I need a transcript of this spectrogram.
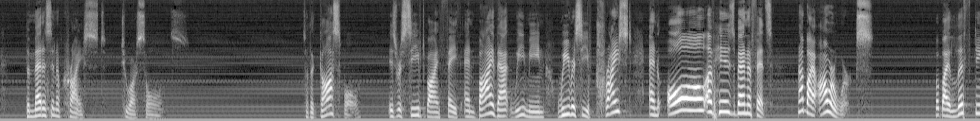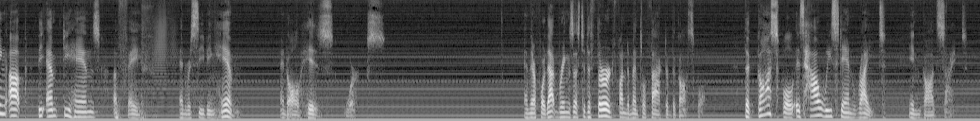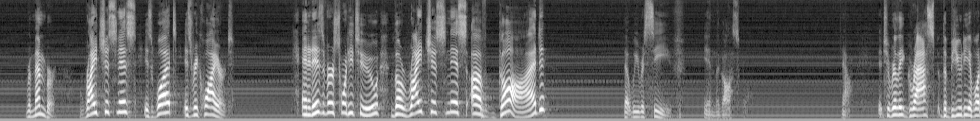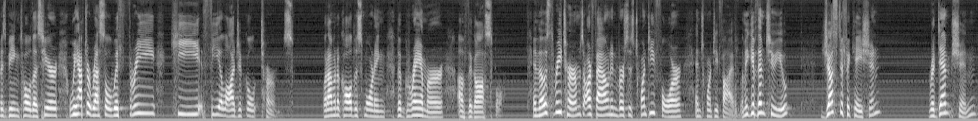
the medicine of Christ to our souls. So the gospel is received by faith, and by that we mean we receive Christ and all of his benefits, not by our works, but by lifting up the empty hands of faith and receiving Him and all His works. And therefore, that brings us to the third fundamental fact of the gospel. The gospel is how we stand right in God's sight. Remember, righteousness is what is required. And it is, verse 22, the righteousness of God that we receive in the gospel. To really grasp the beauty of what is being told us here, we have to wrestle with three key theological terms. What I'm going to call this morning the grammar of the gospel. And those three terms are found in verses 24 and 25. Let me give them to you justification, redemption,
